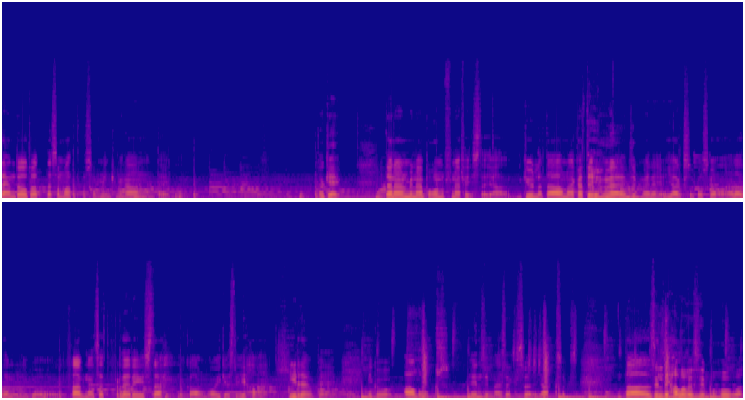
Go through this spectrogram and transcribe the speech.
rentoutua tässä matkassa, minkä minä annan teille. Okei, tänään minä puhun FNAFista ja kyllä tää on aika tyhmä ensimmäinen jakso, koska aloitan niinku Five Nights at Freddystä, joka on oikeasti ihan hirveä niinku aluksi ensimmäiseksi jaksoksi. Mutta silti haluaisin puhua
